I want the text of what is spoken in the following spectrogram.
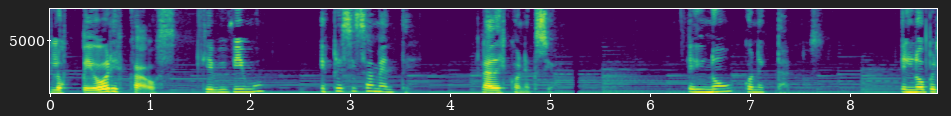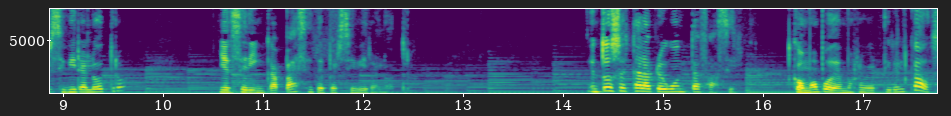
los peores caos que vivimos es precisamente la desconexión, el no conectarnos, el no percibir al otro y el ser incapaces de percibir al otro. Entonces está la pregunta fácil, ¿cómo podemos revertir el caos?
